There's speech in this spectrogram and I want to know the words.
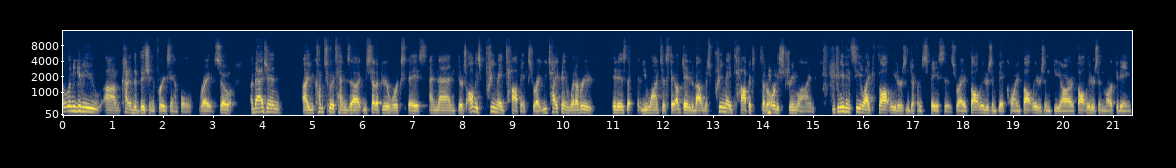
let me give you um, kind of the vision for example right? So imagine uh, you come to Attensa, you set up your workspace, and then there's all these pre-made topics, right? You type in whatever it is that you want to stay updated about. And there's pre-made topics that are already streamlined. You can even see like thought leaders in different spaces, right? Thought leaders in Bitcoin, thought leaders in VR, thought leaders in marketing.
